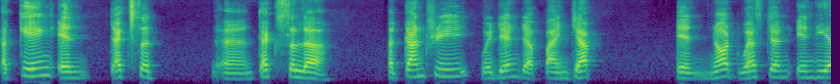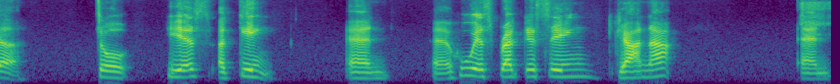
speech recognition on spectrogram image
a king in Taxila, uh, a country within the Punjab in northwestern India. So he is a king and uh, who is practicing jhana and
